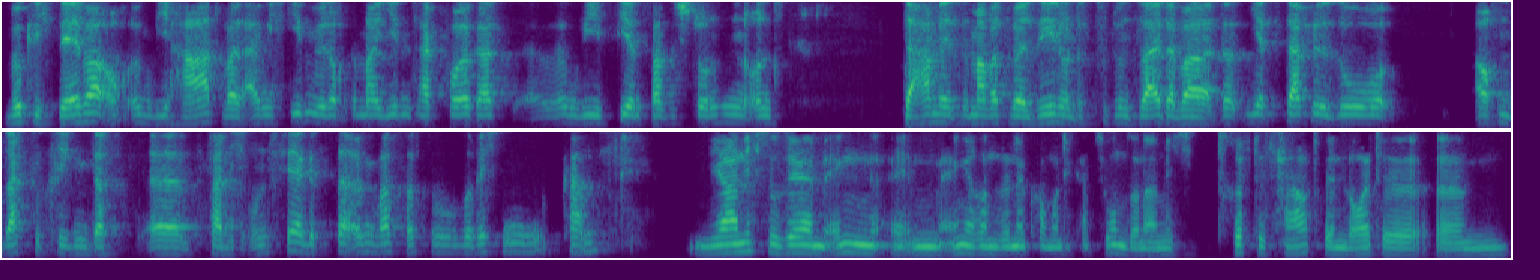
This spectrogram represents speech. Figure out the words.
wirklich selber auch irgendwie hart, weil eigentlich geben wir doch immer jeden Tag Vollgas äh, irgendwie 24 Stunden und da haben wir jetzt immer was übersehen und das tut uns leid, aber jetzt dafür so auf den Sack zu kriegen, das äh, fand ich unfair. Gibt es da irgendwas, was du berichten kannst? Ja, nicht so sehr im, engen, im engeren Sinne Kommunikation, sondern mich trifft es hart, wenn Leute ähm,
